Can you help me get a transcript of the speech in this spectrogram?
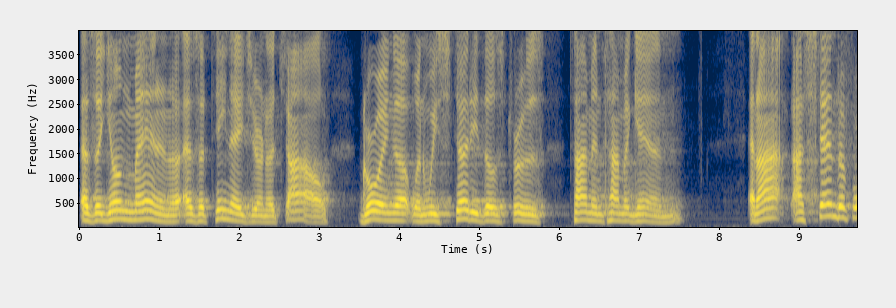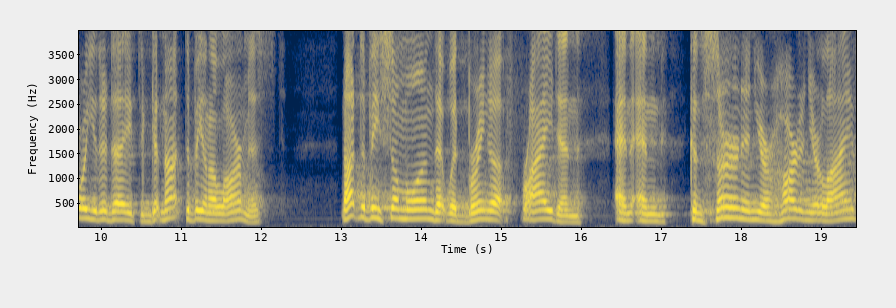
as a young man and a, as a teenager and a child growing up when we studied those truths time and time again. And I, I stand before you today to get, not to be an alarmist, not to be someone that would bring up fright and, and, and concern in your heart and your life.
